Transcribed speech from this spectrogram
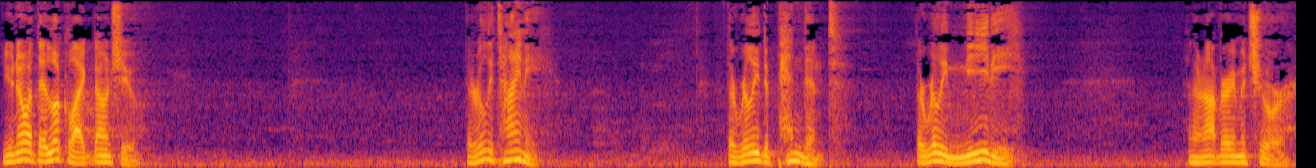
You know what they look like, don't you? They're really tiny. They're really dependent. They're really needy. And they're not very mature.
